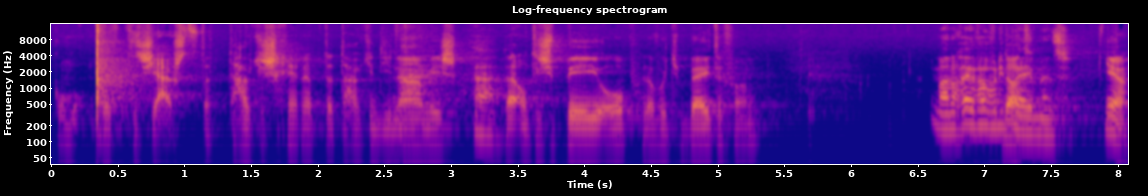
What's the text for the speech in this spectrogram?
kom op, dat is juist. Dat houdt je scherp, dat houdt je dynamisch. Ja. Daar anticipeer je op, daar word je beter van. Maar nog even over die dat. payments. Ja.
